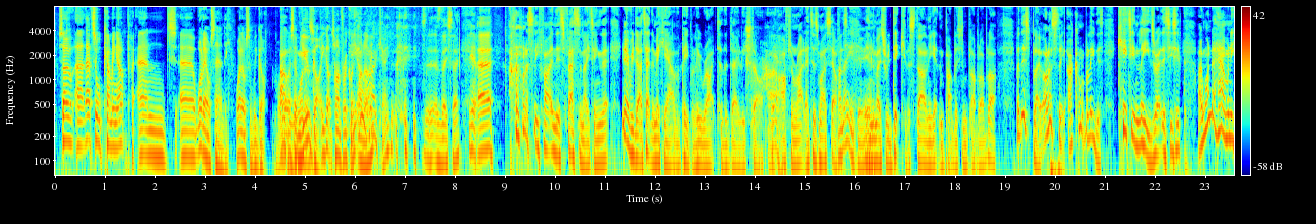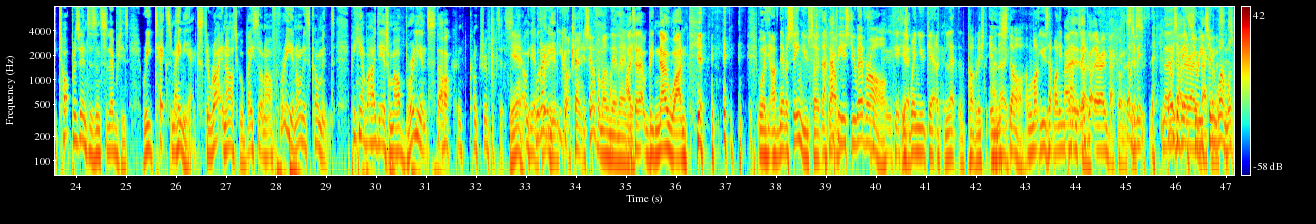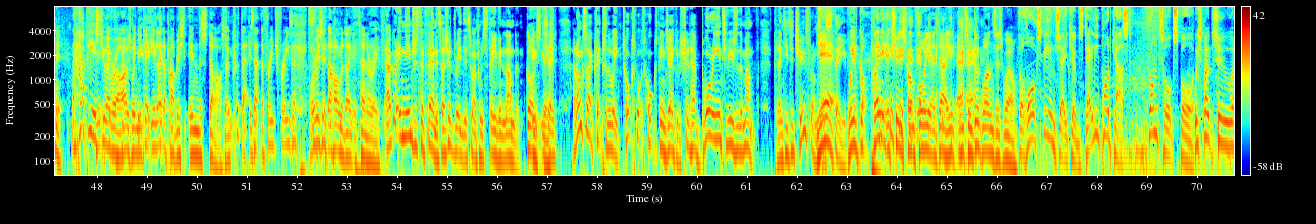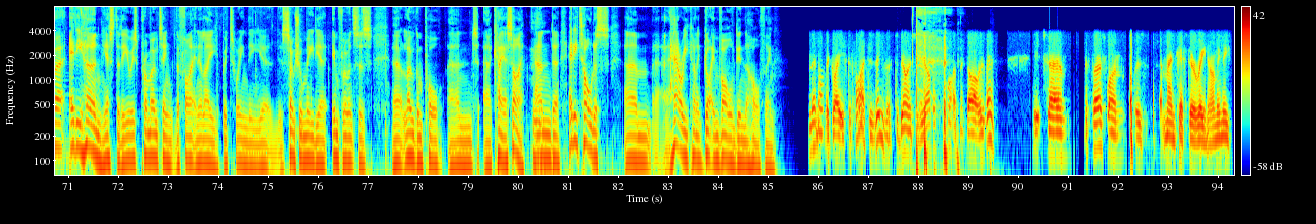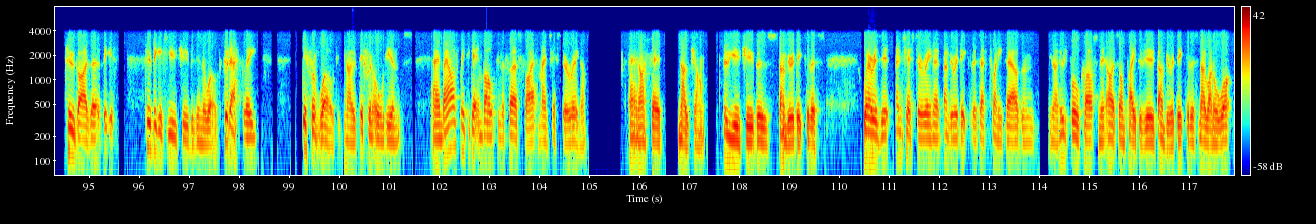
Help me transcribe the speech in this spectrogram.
So uh, that's all coming up. And uh, what else, Andy? What else have we got? What Oh, else have what you else? got? You got time for a quick yeah, one, I think. okay, as they say. Yeah. Uh, I honestly find this fascinating that you know every day I take the Mickey out of the people who write to the Daily Star. I often write letters myself. I know you do, in yeah. the most ridiculous style, and you get them published and blah blah blah. But this bloke, honestly, I can't believe this. Kit in Leeds wrote this. He said, "I wonder how many top presenters and celebrities read Text Maniacs to write an article based on our free and honest comments, picking up ideas from our brilliant star con- contributors." Yeah. oh yeah, well, that, you, you've got to count yourself among them, Andy. I'd say that would be no one. well, I've never seen you so. The happiest you ever are is when you get a letter published in the. Star. And we might use that one in Panto. they got their own back on us. That was a bit. No, that they was a bit their three, own two, one, wasn't it? The happiest you ever are is when you get your letter published in the Star. So could that is that the fridge freezer or is it the holiday to Tenerife? I got, in the interest of fairness, I should read this one from Steve in London. Go on, who, who Steve. said, alongside clips of the week, Talksport's Hawksbee and Jacobs should have boring interviews of the month. Plenty to choose from, says Yeah, Steve. we've got plenty to choose from for you today, and some good ones as well. The Hawksbee and Jacobs Daily Podcast from Talksport. We spoke to uh, Eddie Hearn yesterday, who is promoting the fight in LA between the, uh, social media influencers uh, Logan Paul and uh, KSI. And uh, Eddie told us um, uh, how he kind of got involved in the whole thing. they're not the greatest of fighters either, to be honest with you. It's quite a bizarre event. It's um, the first one was at Manchester Arena. I mean, these two guys are the biggest, two biggest YouTubers in the world. Good athletes, different world, you know, different audience. And they asked me to get involved in the first fight at Manchester Arena, and I said no chance. Two YouTubers, don't be ridiculous. Where is it? Manchester Arena, don't be ridiculous. That's twenty thousand. You know, who's broadcasting it? Oh, it's on pay per view. Don't be ridiculous. No one will watch.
